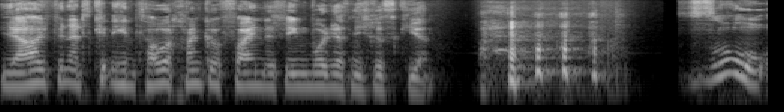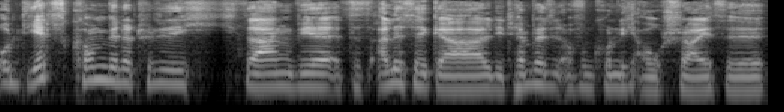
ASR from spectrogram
Ja, ich bin als Kind nicht in den Zaubertrank gefallen, deswegen wollte ich das nicht riskieren. so, und jetzt kommen wir natürlich, sagen wir, es ist alles egal, die Tempel sind offenkundig auch scheiße.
